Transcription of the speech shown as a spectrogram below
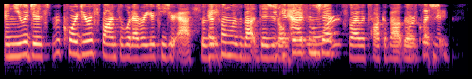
And you would just record your response of whatever your teacher asked. So this one was about digital citizenship, so I would talk about those questions.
